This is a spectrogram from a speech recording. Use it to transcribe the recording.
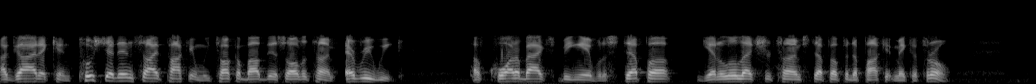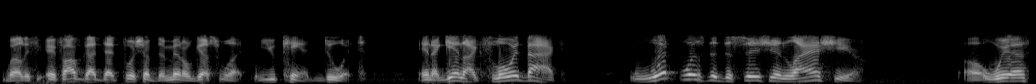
a guy that can push that inside pocket. And we talk about this all the time, every week, of quarterbacks being able to step up, get a little extra time, step up in the pocket, make a throw. Well, if if I've got that push up the middle, guess what? You can't do it. And again, I Floyd back. What was the decision last year uh, with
